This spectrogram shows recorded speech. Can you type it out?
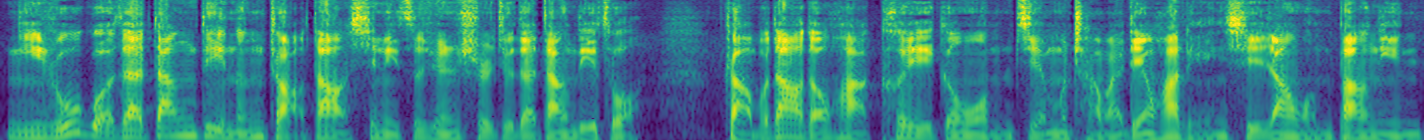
你如果在当地能找到心理咨询师，就在当地做；找不到的话，可以跟我们节目场外电话联系，让我们帮您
